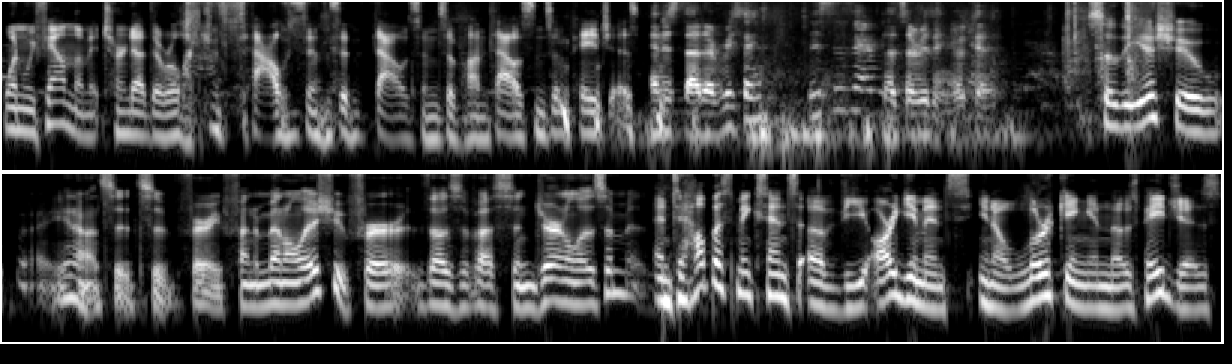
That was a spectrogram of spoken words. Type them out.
when we found them, it turned out there were like thousands and thousands upon thousands of pages. And is that everything? This is everything. That's everything. Okay. So the issue, uh, you know, it's it's a very fundamental issue for those of us in journalism. And to help us make sense of the arguments, you know, lurking in those pages,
